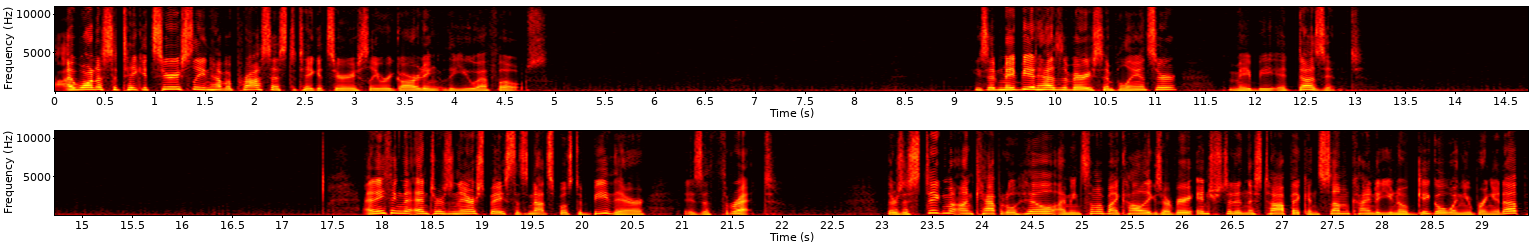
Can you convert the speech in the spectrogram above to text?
I want us to take it seriously and have a process to take it seriously regarding the UFOs. He said maybe it has a very simple answer maybe it doesn't. Anything that enters an airspace that's not supposed to be there is a threat. There's a stigma on Capitol Hill. I mean, some of my colleagues are very interested in this topic and some kind of, you know, giggle when you bring it up,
